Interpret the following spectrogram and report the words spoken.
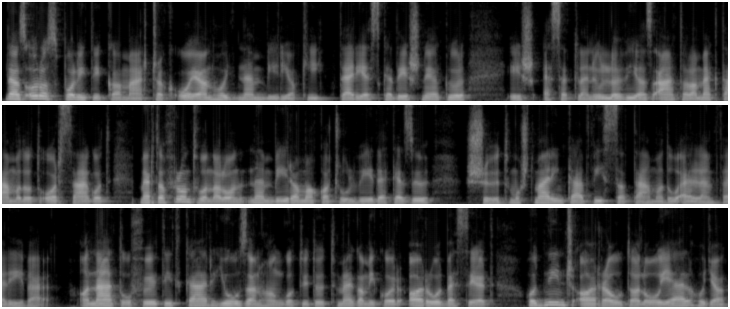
De az orosz politika már csak olyan, hogy nem bírja ki terjeszkedés nélkül, és eszetlenül lövi az általa megtámadott országot, mert a frontvonalon nem bír a makacsul védekező, sőt, most már inkább visszatámadó ellenfelével. A NATO főtitkár józan hangot ütött meg, amikor arról beszélt, hogy nincs arra utaló jel, hogy a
